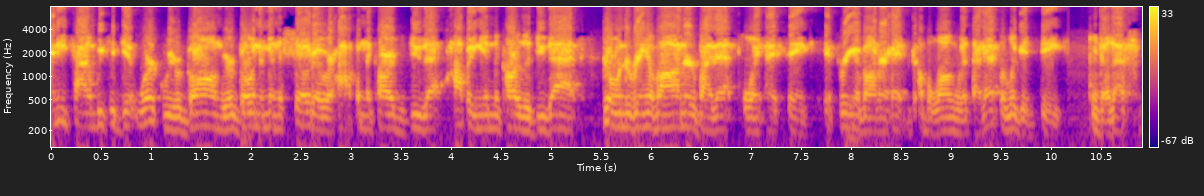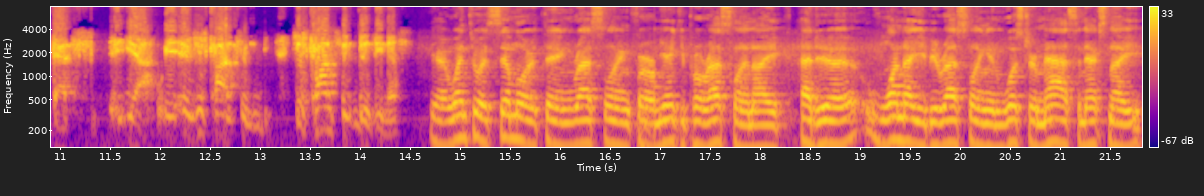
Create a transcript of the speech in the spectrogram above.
anytime we could get work, we were gone. We were going to Minnesota or hopping the car to do that, hopping in the car to do that, going to Ring of Honor by that point, I think, if Ring of Honor hadn't come along with, I'd have to look at dates. You know, that's, that's, yeah, it, was just constant, just constant busyness. Yeah, I went through a similar thing wrestling for Yankee Pro Wrestling. I had to, one night you'd be wrestling in Worcester, Mass. The next night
